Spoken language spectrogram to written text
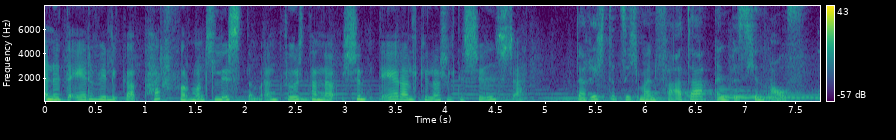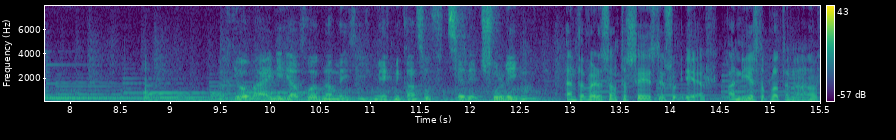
En þetta er við líka performance listamenn, þú veist þannig að sumt er algjörlega svolítið sviðsett. Da richtet sich mein Vater ein bisschen auf. Ich habe mir eigentlich auch vorgenommen, ich, ich möchte mich ganz offiziell entschuldigen. En það verður samt að segjast eins og er að nýjasta platan hennar,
